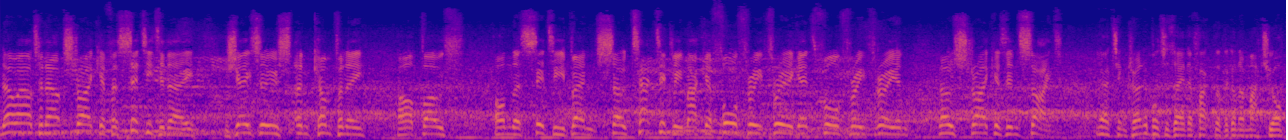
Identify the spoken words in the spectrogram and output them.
No out-and-out -out striker for City today. Jesus and Kompany are both on the City bench. So tactically, Macca, 4-3-3 against 4-3-3 and no strikers in sight. Yeah, it's incredible today, the fact that they're going to match up.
